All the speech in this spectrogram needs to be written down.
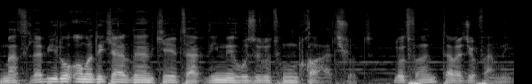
مطلبی رو آماده کردند که تقدیم حضورتون خواهد شد. لطفا توجه فرمایید.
